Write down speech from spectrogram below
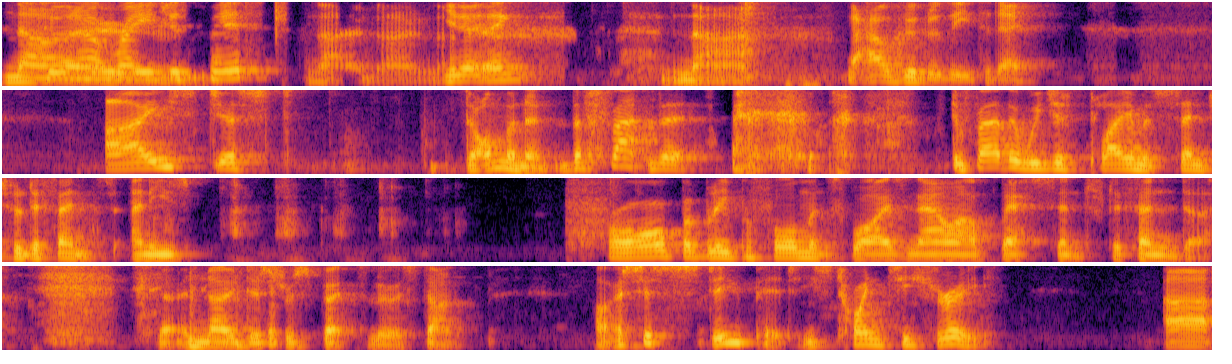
No. To an outrageous bid? No, no, no. You don't think? No. But how good was he today? He's just dominant. The fact that the fact that we just play him as central defence and he's probably performance wise now our best central defender. no disrespect to Lewis Dunk. Oh, it's just stupid. He's 23. Uh,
